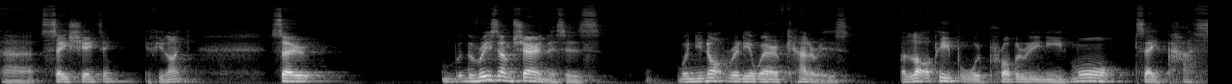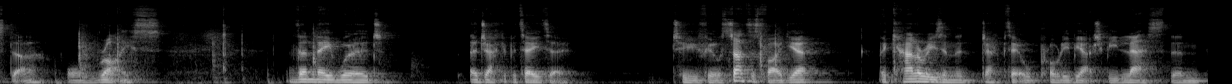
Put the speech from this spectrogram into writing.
uh, satiating, if you like. So the reason I'm sharing this is when you're not really aware of calories, a lot of people would probably need more, say, pasta or rice than they would a jacket potato to feel satisfied. Yet the calories in the jacket potato will probably be actually be less than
